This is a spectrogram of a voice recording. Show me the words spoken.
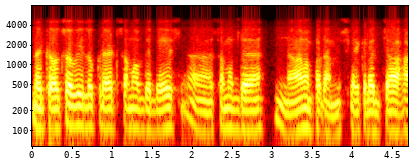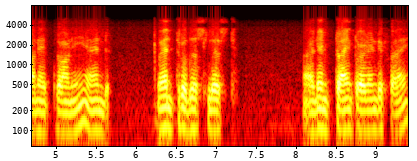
Like also we looked at some of the base, uh, some of the namapadams like Rajjaha, Netrani and went through this list, ident- trying to identify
